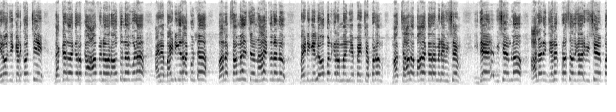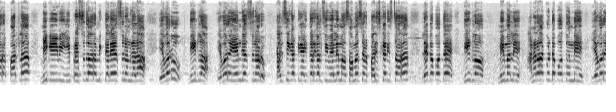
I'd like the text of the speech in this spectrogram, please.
ఈరోజు ఇక్కడికి వచ్చి దగ్గర దగ్గర ఒక హాఫ్ అన్ అవర్ అవుతున్నా కూడా ఆయన బయటికి రాకుండా వాళ్ళకు సంబంధించిన నాయకులను బయటికి లోపలికి రమ్మని చెప్పి చెప్పడం మాకు చాలా బాధాకరమైన విషయం. ఇదే విషయంలో ఆల్రెడీ జనక్ ప్రసాద్ గారి విషయం పట్ల మీకు ఇవి ఈ ప్రెస్ ద్వారా మీకు తెలియజేస్తున్నాను కదా. ఎవరు దీంట్లో ఎవరు ఏం చేస్తున్నారు? కలిసి గట్టిగా ఇద్దరు కలిసి వెళ్ళి మా సమస్యను పరిష్కరిస్తారా? లేకపోతే దీంట్లో మిమ్మల్ని అనరాకుండా పోతుంది. ఎవరు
